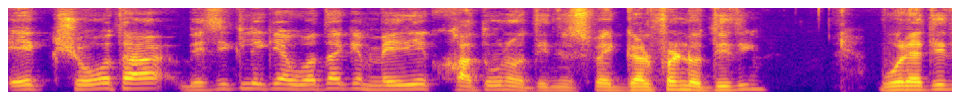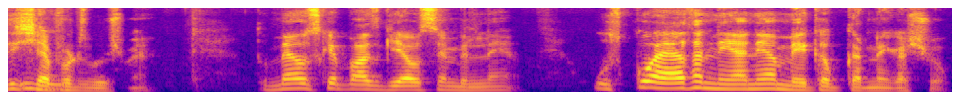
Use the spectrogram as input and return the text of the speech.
एक शो था बेसिकली क्या हुआ था कि मेरी एक खातून होती थी उस पर एक गर्लफ्रेंड होती थी वो रहती थी जी। शेफर्ड्स बुश में। तो मैं उसके पास गया उससे मिलने। उसको आया था नया नया मेकअप करने का शौक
